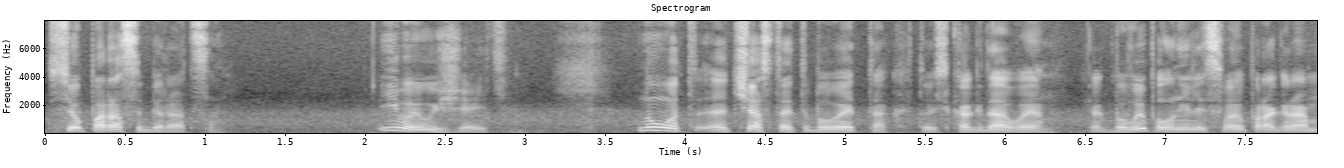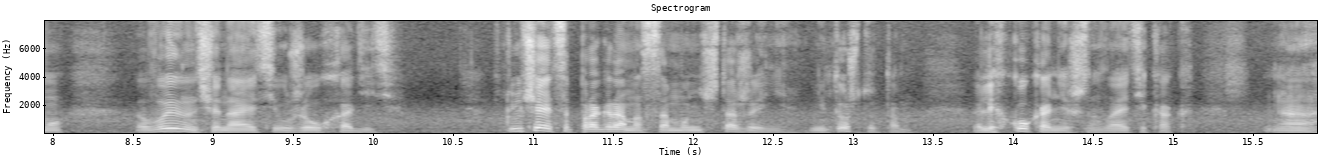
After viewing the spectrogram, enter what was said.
Все, пора собираться. И вы уезжаете. Ну вот, э, часто это бывает так. То есть, когда вы как бы выполнили свою программу, вы начинаете уже уходить. Включается программа самоуничтожения. Не то, что там легко, конечно, знаете, как э,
